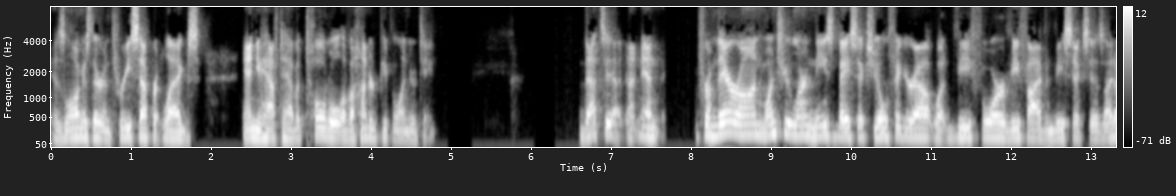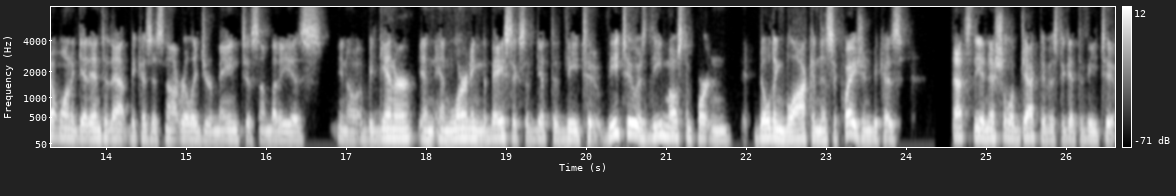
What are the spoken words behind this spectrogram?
as long as they're in three separate legs. And you have to have a total of 100 people on your team. That's it. And, and from there on, once you learn these basics, you'll figure out what V4, V5, and V6 is. I don't want to get into that because it's not really germane to somebody as you know a beginner and and learning the basics of get to V2. V2 is the most important building block in this equation because that's the initial objective is to get to V2.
